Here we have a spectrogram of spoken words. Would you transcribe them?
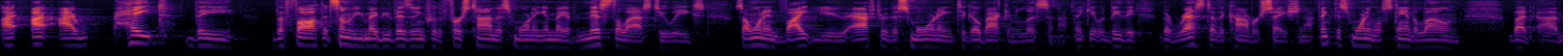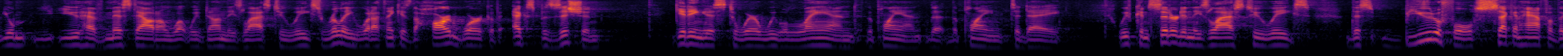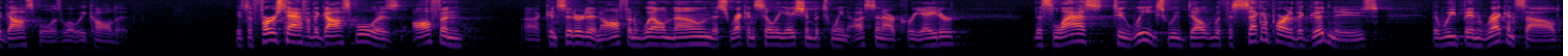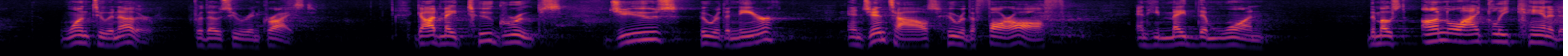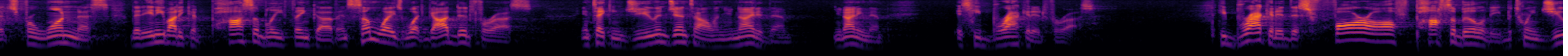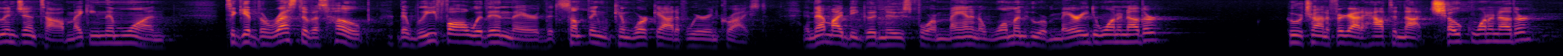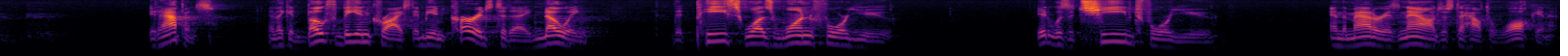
I, I, I hate the, the thought that some of you may be visiting for the first time this morning and may have missed the last two weeks. So I want to invite you after this morning to go back and listen. I think it would be the, the rest of the conversation. I think this morning will stand alone, but uh, you'll, you have missed out on what we've done these last two weeks. Really, what I think is the hard work of exposition getting us to where we will land the plan, the, the plane today. We've considered in these last two weeks this beautiful second half of the gospel, is what we called it. If the first half of the gospel is often uh, considered and often well known, this reconciliation between us and our Creator, this last two weeks we've dealt with the second part of the good news that we've been reconciled one to another for those who are in Christ. God made two groups Jews who were the near and Gentiles who were the far off, and He made them one. The most unlikely candidates for oneness that anybody could possibly think of. In some ways, what God did for us in taking Jew and Gentile and united them, uniting them, is He bracketed for us. He bracketed this far off possibility between Jew and Gentile, making them one to give the rest of us hope that we fall within there, that something can work out if we're in Christ. And that might be good news for a man and a woman who are married to one another, who are trying to figure out how to not choke one another. It happens. And they can both be in Christ and be encouraged today, knowing that peace was won for you. It was achieved for you. And the matter is now just to how to walk in it.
